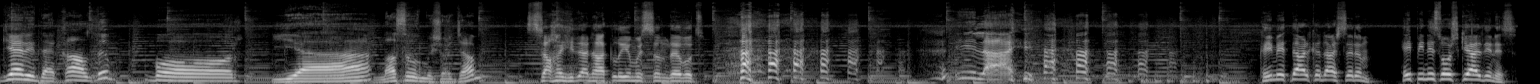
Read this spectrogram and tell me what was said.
Geride kaldı bor. Ya nasılmış hocam? sahiden haklıymışsın Davut. İlahi. Kıymetli arkadaşlarım, hepiniz hoş geldiniz.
